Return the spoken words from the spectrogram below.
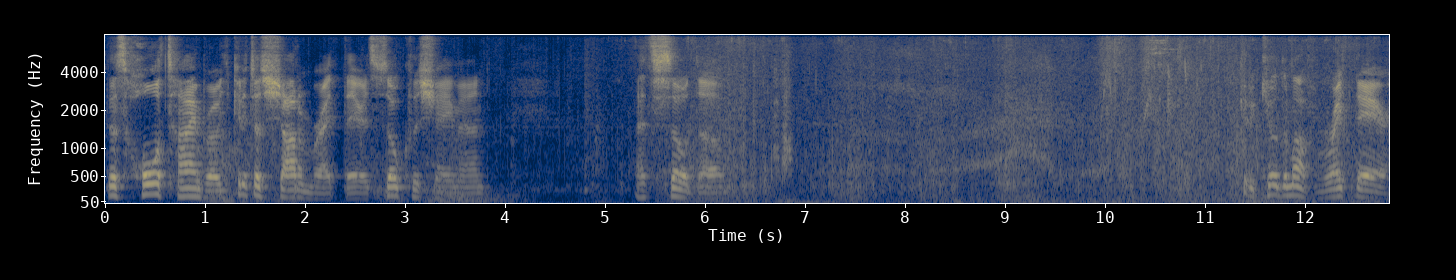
This whole time, bro, you could have just shot him right there. It's so cliche, man. That's so dumb. Could have killed him off right there.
